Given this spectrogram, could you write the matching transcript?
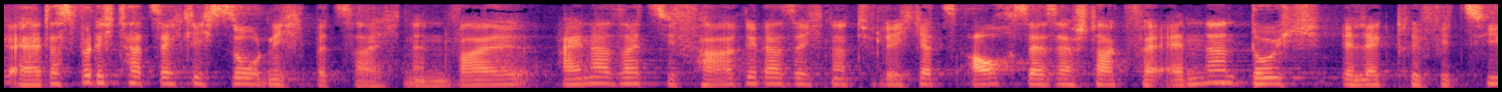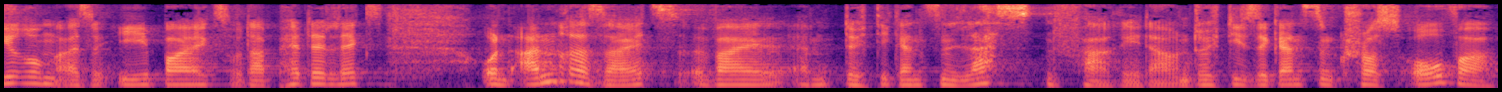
Äh, das würde ich tatsächlich so nicht bezeichnen, weil einerseits die Fahrräder sich natürlich jetzt auch sehr, sehr stark verändern durch Elektrifizierung, also E-Bikes oder Pedelecs. Und andererseits, weil ähm, durch die ganzen Lastenfahrräder und durch diese ganzen Crossover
